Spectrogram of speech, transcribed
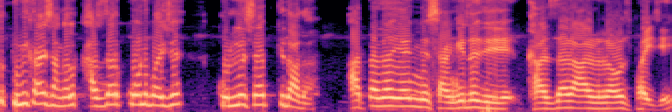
तर तुम्ही काय सांगाल? खासदार कोण पाहिजे? कोल्हे साहेब की दादा? आता जर यांनी सांगितलं जे खासदार आढळरावच पाहिजे.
